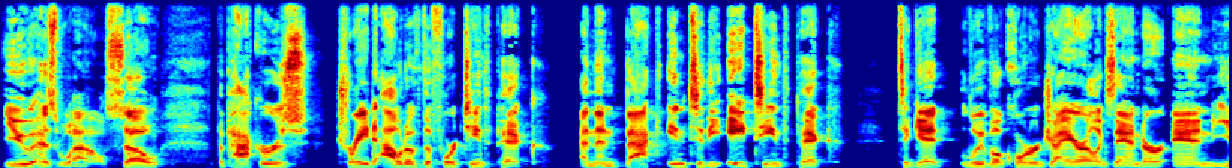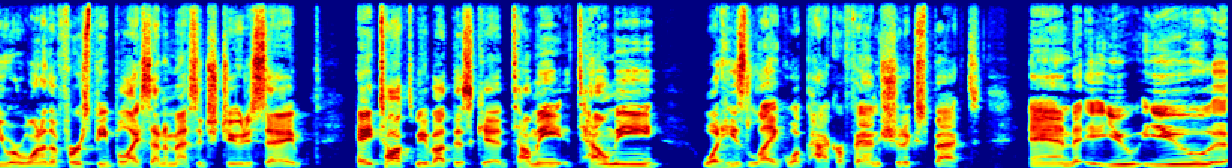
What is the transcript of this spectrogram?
You as well. So the Packers trade out of the 14th pick and then back into the 18th pick to get Louisville corner Jaire Alexander. And you were one of the first people I sent a message to to say, hey, talk to me about this kid. Tell me, tell me what he's like, what Packer fans should expect. And you you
